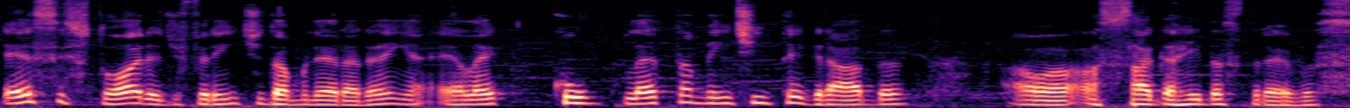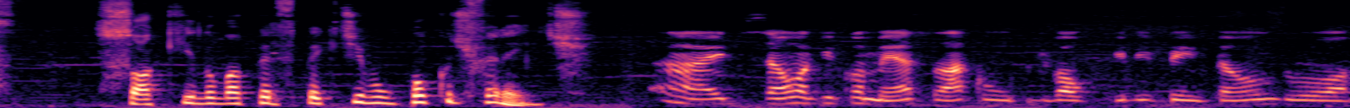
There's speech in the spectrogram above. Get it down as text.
Essa história, diferente da Mulher-Aranha, ela é completamente integrada à, à saga Rei das Trevas. Só que numa perspectiva um pouco diferente. A edição aqui começa lá com o Valkyrie enfrentando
